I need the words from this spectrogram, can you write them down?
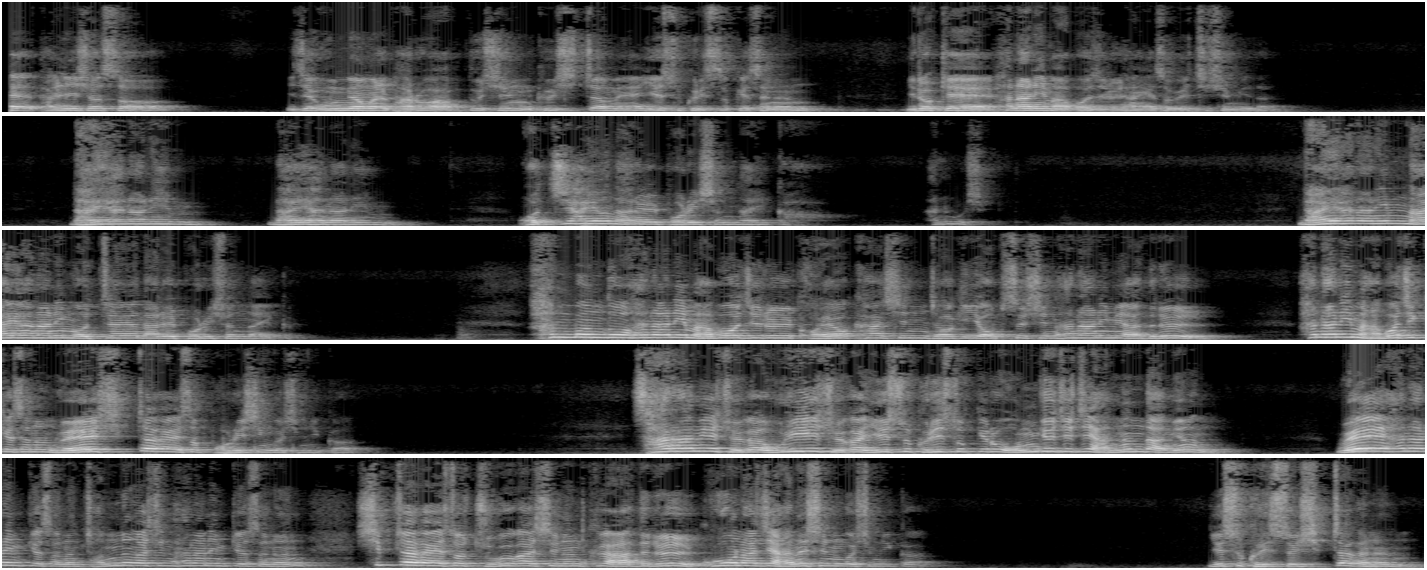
달리셔서 이제 운명을 바로 앞두신 그 시점에 예수 그리스도께서는 이렇게 하나님 아버지를 향해서 외치십니다. 나의 하나님, 나의 하나님, 어찌하여 나를 버리셨나이까? 하는 것입니다. 나의 하나님, 나의 하나님, 어찌하여 나를 버리셨나이까? 한 번도 하나님 아버지를 거역하신 적이 없으신 하나님의 아들을 하나님 아버지께서는 왜 십자가에서 버리신 것입니까? 사람의 죄가, 우리의 죄가 예수 그리스도께로 옮겨지지 않는다면 왜 하나님께서는, 전능하신 하나님께서는 십자가에서 죽어가시는 그 아들을 구원하지 않으시는 것입니까? 예수 그리스도의 십자가는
